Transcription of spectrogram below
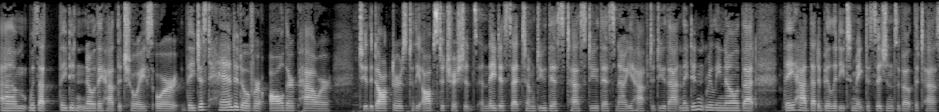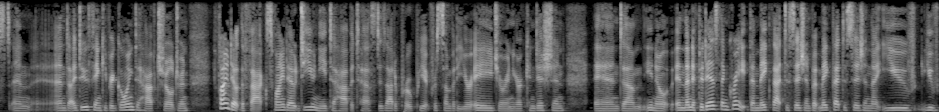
um, was that they didn't know they had the choice or they just handed over all their power to the doctors, to the obstetricians, and they just said to them, do this test, do this, now you have to do that. And they didn't really know that they had that ability to make decisions about the tests. And, and I do think if you're going to have children, find out the facts, find out do you need to have a test? Is that appropriate for somebody your age or in your condition? And, um, you know, and then if it is, then great, then make that decision, but make that decision that you've, you've,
